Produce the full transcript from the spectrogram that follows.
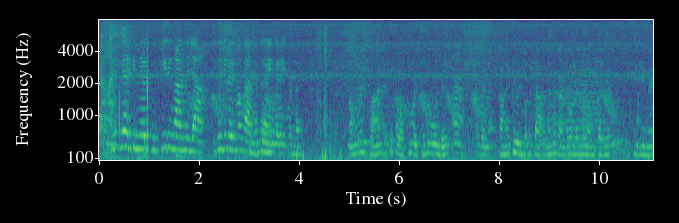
ഞാൻ വിചാരിക്കുന്ന കുത്തിയിട്ടും കാണുന്നില്ല. ഇതിന്റെ വരുമ്പം കറങ്ങുന്നത് ഭയങ്കര നമ്മൾ ഫാൻ എടുത്ത് പുറത്ത് വെച്ചത് കൊണ്ട് പിന്നെ കാറ്റ് വരുമ്പോൾ കറങ്ങുന്ന കണ്ടുകൊണ്ടല്ലേ നമുക്കത് തിരിയുന്നത്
